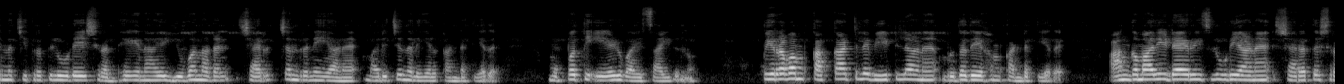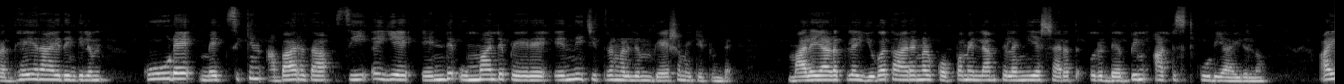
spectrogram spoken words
എന്ന ചിത്രത്തിലൂടെ ശ്രദ്ധേയനായ യുവനടൻ ശരത് ചന്ദ്രനെയാണ് മരിച്ച നിലയിൽ കണ്ടെത്തിയത്. മുപ്പത്തിയേഴ് വയസ്സായിരുന്നു. പിറവം കക്കാട്ടിലെ വീട്ടിലാണ് മൃതദേഹം കണ്ടെത്തിയത്. അങ്കമാലി ഡയറീസിലൂടെയാണ് ശരത് ശ്രദ്ധേയനായതെങ്കിലും കൂടെ Mexican Aparatha C I A എന്റെ ഉമ്മാന്റെ പേര് എന്നീ ചിത്രങ്ങളിലും വേഷമിട്ടിട്ടുണ്ട്. മലയാളത്തിലെ യുവതാരങ്ങൾക്കൊപ്പമെല്ലാം തിളങ്ങിയ ശരത് ഒരു ഡബ്ബിംഗ് ആർട്ടിസ്റ്റ് കൂടിയായിരുന്നു. ഐ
